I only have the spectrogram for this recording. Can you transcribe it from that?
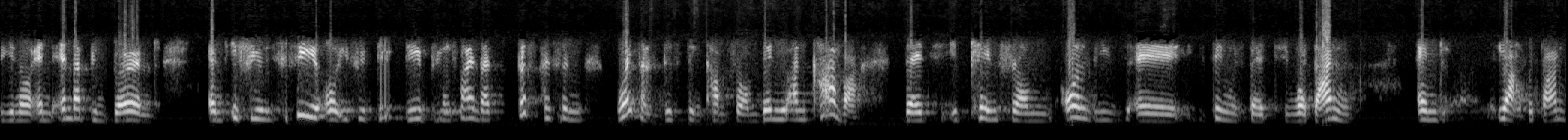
you know, and end up being burned. And if you see or if you dig deep, you'll find that this person, where does this thing come from? Then you uncover that it came from all these uh, things that were done and, yeah, were done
